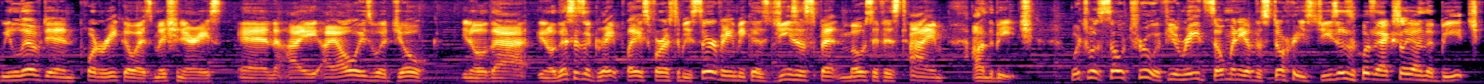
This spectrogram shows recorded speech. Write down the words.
we lived in Puerto Rico as missionaries, and I I always would joke you know that you know this is a great place for us to be serving because Jesus spent most of his time on the beach which was so true. If you read so many of the stories, Jesus was actually on the beach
